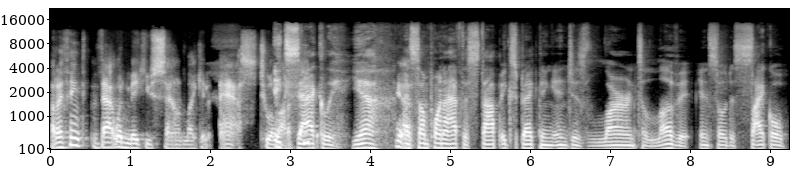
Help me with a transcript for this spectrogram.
But I think that would make you sound like an ass to a lot of Exactly. Yeah. Yeah. At some point, I have to stop expecting and just learn to love it. And so to cycle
